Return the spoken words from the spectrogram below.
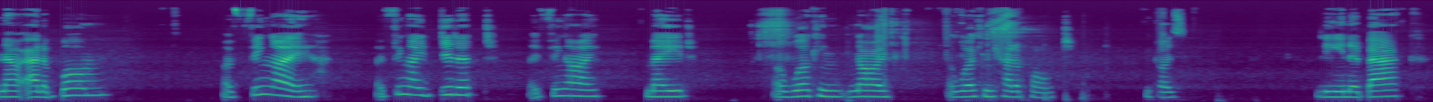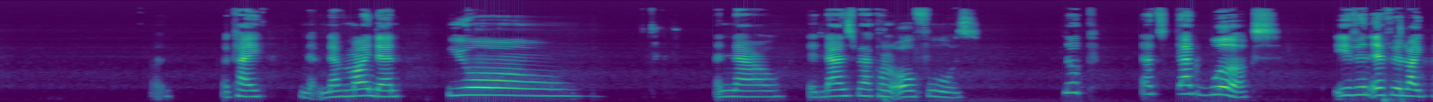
Now add a bomb. I think I, I think I did it. I think I made a working no a working catapult because lean it back okay never mind then yo and now it lands back on all fours. Look that's that works. Even if it like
